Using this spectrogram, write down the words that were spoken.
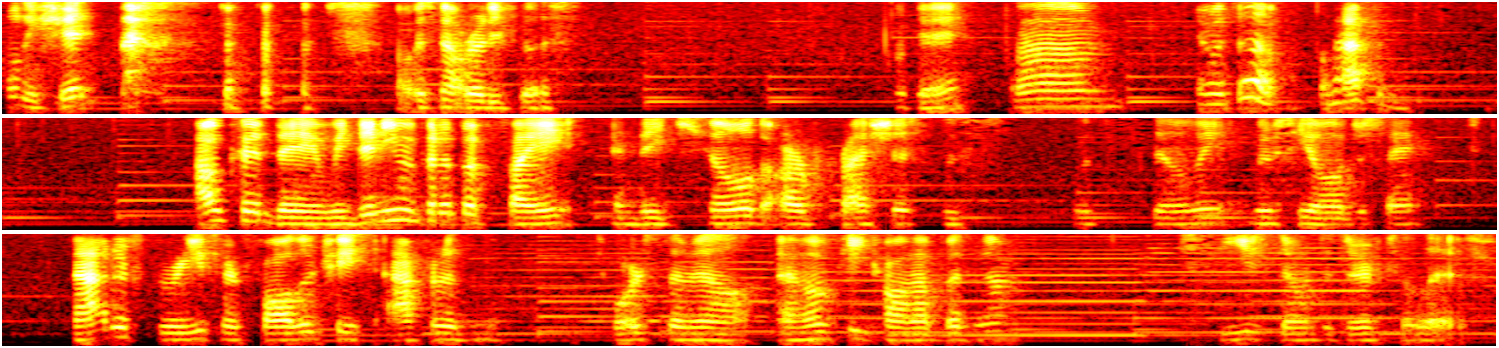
Holy shit. I was not ready for this. Okay, um, hey, what's up? What happened? How could they? We didn't even put up a fight, and they killed our precious Lucille, Lucille, I'll just say. Mad of grief, her father chased after them towards the mill. I hope he caught up with them. Steves don't deserve to live.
